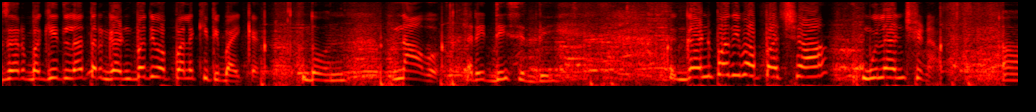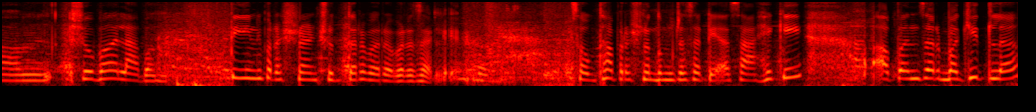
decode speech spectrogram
जर बघितलं तर गणपती बाप्पाला किती बाईक आहेत? दोन. नाव. रिद्धी सिद्धी. गणपती बाप्पाच्या मुलांची नाव. शुभ लाभ. तीन प्रश्नांची उत्तर बरोबर झाली चौथा प्रश्न तुमच्यासाठी असा आहे की आपण जर बघितलं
